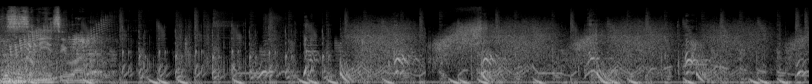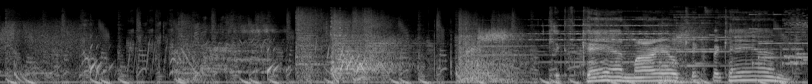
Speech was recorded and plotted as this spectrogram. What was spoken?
This is an easy one. Kick the can, Mario, kick the can.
